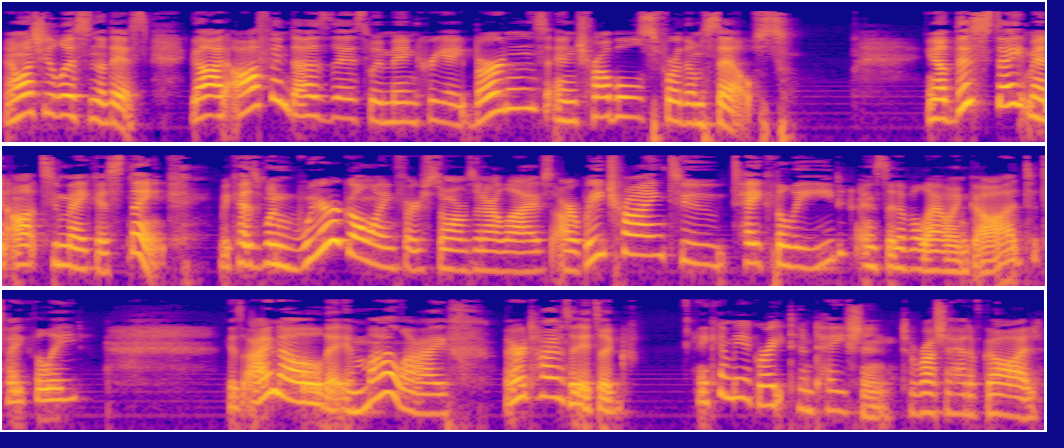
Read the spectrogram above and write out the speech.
And I want you to listen to this. God often does this when men create burdens and troubles for themselves. You know, this statement ought to make us think. Because when we're going through storms in our lives, are we trying to take the lead instead of allowing God to take the lead? Because I know that in my life, there are times that it's a, It can be a great temptation to rush ahead of God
